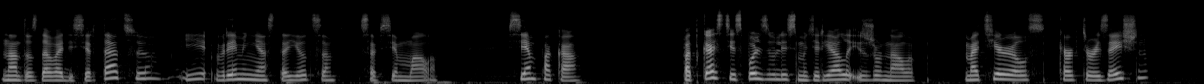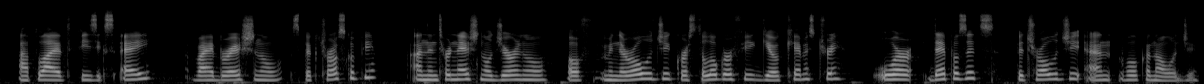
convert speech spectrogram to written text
надо сдавать диссертацию, и времени остается совсем мало. Всем пока! В подкасте использовались материалы из журналов Materials Characterization, Applied Physics A, Vibrational Spectroscopy, an International Journal of Mineralogy, Crystallography, Geochemistry, or Deposits, Petrology and Volcanology,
